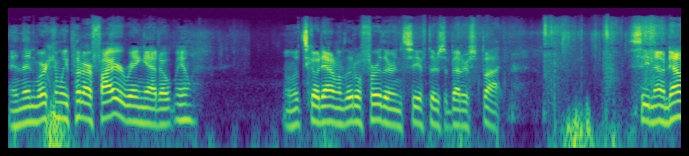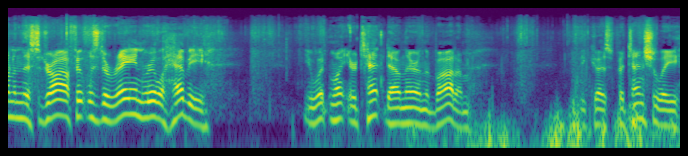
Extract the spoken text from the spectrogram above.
And then where can we put our fire ring at, Oatmeal? Let's go down a little further and see if there's a better spot. See, now down in this draw, if it was to rain real heavy, you wouldn't want your tent down there in the bottom because potentially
